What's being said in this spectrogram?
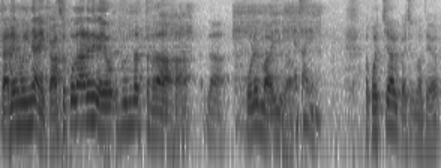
誰もいないか。あそこのあれがよ踏んだったな。なこれまあいいわ.あこっちあるか。ちょっと待ってよ。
